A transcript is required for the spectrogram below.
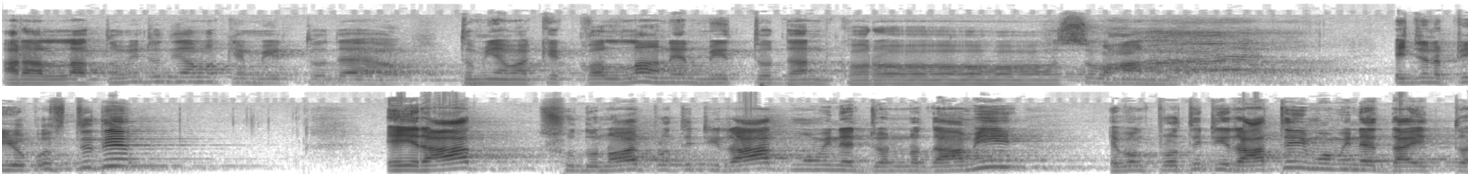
আর আল্লাহ, তুমি যদি আমাকে মৃত্যু দাও, তুমি আমাকে কল্যাণের মৃত্যু দান করো। সুবহানাল্লাহ। এই জন্য প্রিয় উপস্থিতি, এই রাত শুধু নয়, প্রতিটি রাত মমিনের জন্য দামি এবং প্রতিটি রাতেই মমিনের দায়িত্ব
